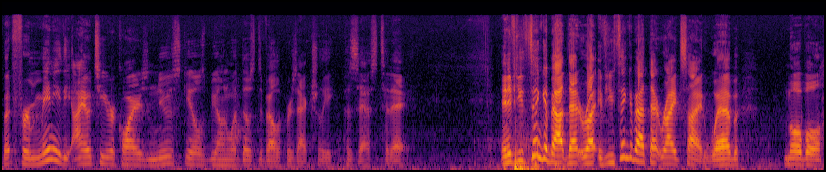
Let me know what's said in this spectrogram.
but for many, the IoT requires new skills beyond what those developers actually possess today. And if you think about that, right, if you think about that right side, web, mobile,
